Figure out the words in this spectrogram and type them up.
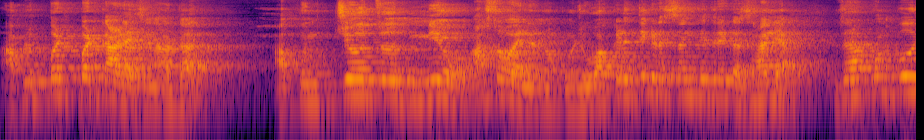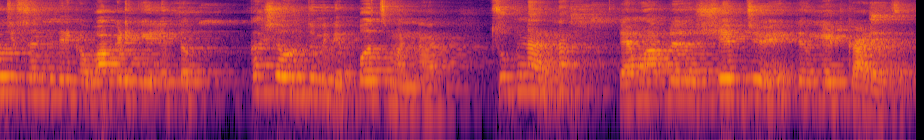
आपलं पटपट काढायचं ना आता. आपण च च न्य असं व्हायला नको. म्हणजे वाकडे तिकडे संकेत रेखा झाल्या. जर आपण क ची संकेत रेखा वाकडे केले तर कशावरून तुम्ही ते पच म्हणणार? चुकणार ना? त्यामुळे आपल्याला शेप जे आहे ते नीट काढायचं आहे.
